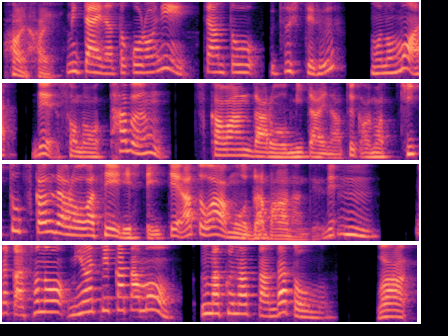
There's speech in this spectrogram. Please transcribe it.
はいはい。みたいなところにちゃんと写してるものもある。で、その、多分、使わんだろうみたいな、というか、まあ、きっと使うだろうは整理していて、あとはもうザバーなんだよね。うん。だからその見分け方も上手くなったんだと思う。は、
